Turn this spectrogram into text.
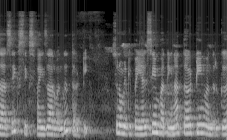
are six six five are வந்து தேர்ட்டி ஸோ நம்மளுக்கு இப்போ எல்சிஎம் பார்த்தீங்கன்னா தேர்ட்டின் வந்திருக்கு.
